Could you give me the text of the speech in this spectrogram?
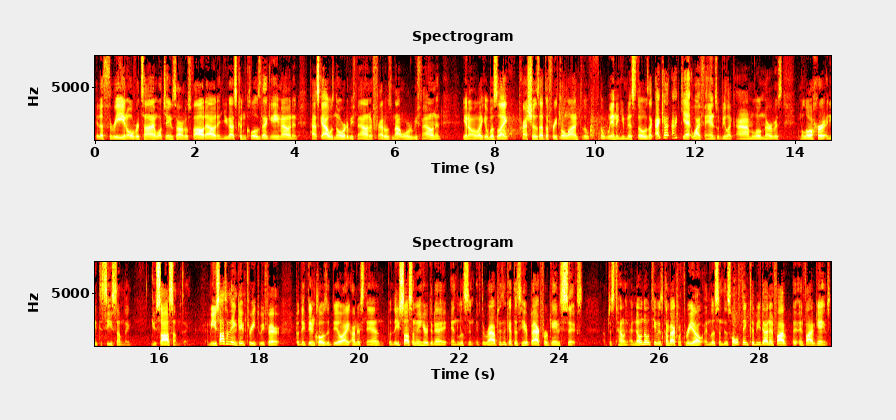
hit a three in overtime while James Harden was fouled out and you guys couldn't close that game out and Pascal was nowhere to be found and Fred was not nowhere to be found and you know, like it was like pressures at the free throw line for the, for the win, and you missed those. Like I get, I get why fans would be like, ah, I'm a little nervous, I'm a little hurt, I need to see something. You saw something. I mean, you saw something in Game Three, to be fair, but they didn't close the deal. I understand, but they saw something here today. And listen, if the Raptors can get this here back for Game Six, I'm just telling. you, I know no team has come back from 3-0, and listen, this whole thing could be done in five in five games.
